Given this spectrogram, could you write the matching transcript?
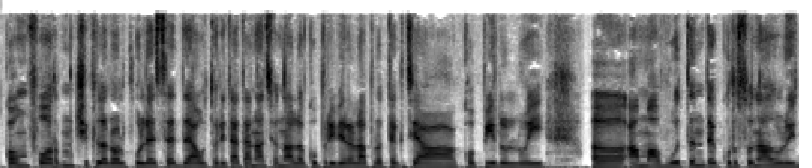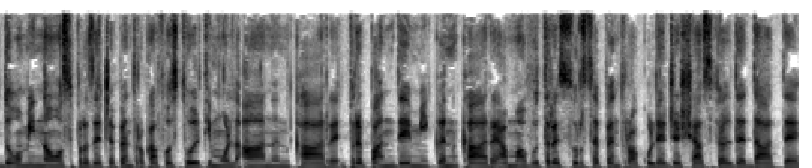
Conform cifrelor culese de Autoritatea Națională cu privire la protecția copilului, am avut în decursul anului 2019, pentru că a fost ultimul an în care, prepandemic, în care am avut resurse pentru a culege și astfel de date,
